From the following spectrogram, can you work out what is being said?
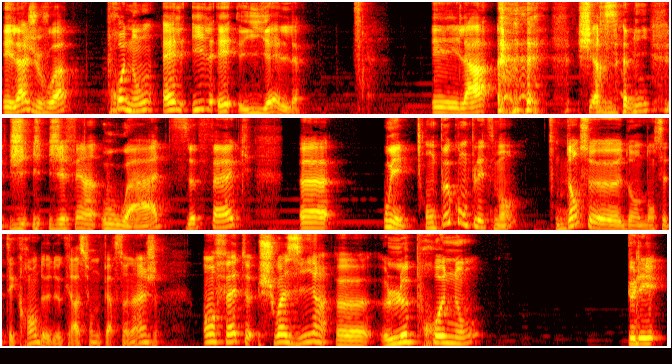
et là je vois pronom elle, il et yel. Et là, chers amis, j'ai fait un what the fuck. Euh, oui, on peut complètement, dans, ce, dans, cet écran de, création de personnage, en fait, choisir euh, le pronom que les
